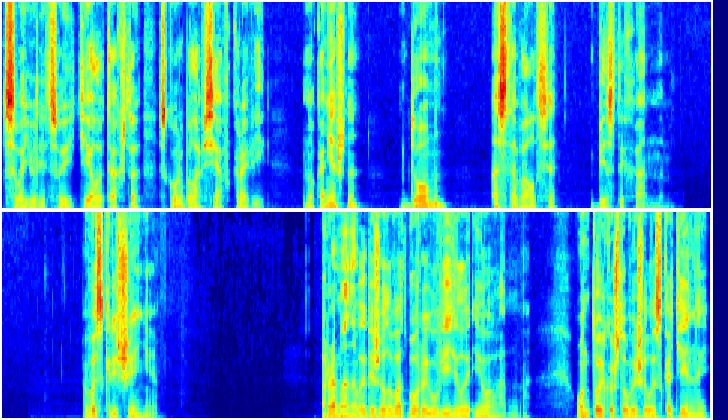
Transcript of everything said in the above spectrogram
свое лицо и тело, так что скоро была вся в крови. Но, конечно, Домн оставался бездыханным. Воскрешение Романа выбежала в отбор и увидела Иоанна. Он только что вышел из котельной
